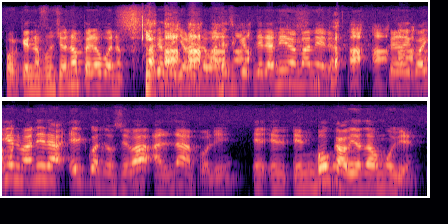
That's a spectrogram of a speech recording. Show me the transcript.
por qué no funcionó, pero bueno, creo que Llorén lo va a decir de la misma manera. Pero de cualquier manera, él cuando se va al Napoli, en Boca había andado muy bien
